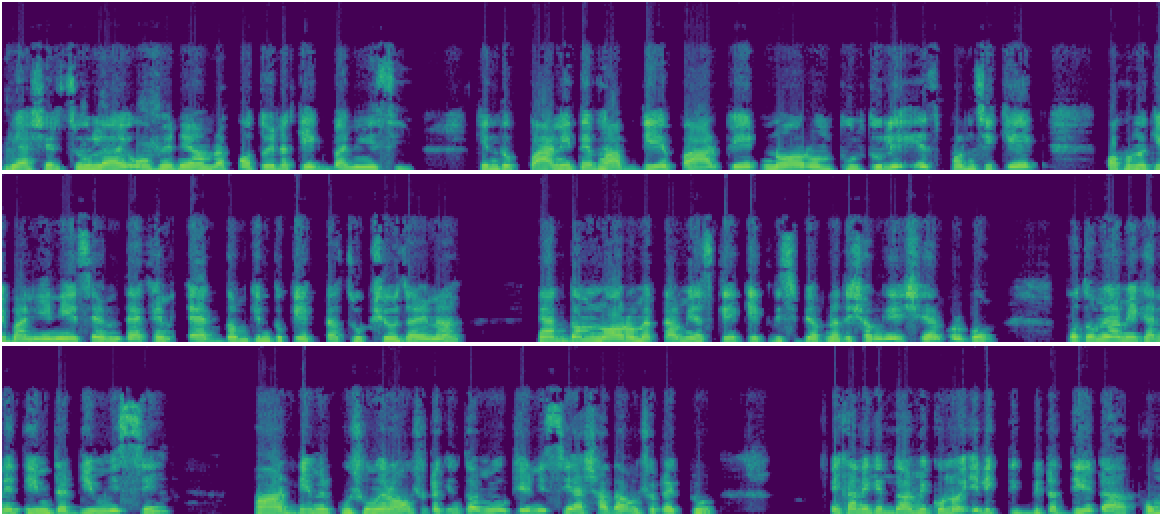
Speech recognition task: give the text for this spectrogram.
গ্যাসের চুলায়, ওভেনে আমরা কতই না কেক বানিয়েছি। কিন্তু পানিতে ভাপ দিয়ে পারফেক্ট নরম তুলতুলে স্পঞ্জি কেক কখনো কি বানিয়ে নিয়েছেন? দেখেন, একদম কিন্তু কেকটা চুপসেও যায় না। একদম নরম একটা আমি আজকে কেক রেসিপি আপনাদের সঙ্গে শেয়ার করব। প্রথমে আমি এখানে তিনটা ডিম নিচ্ছি। আর ডিমের কুসুমের অংশটা কিন্তু আমি উঠিয়ে নিচ্ছি। আর সাদা অংশটা একটু। এখানে কিন্তু আমি কোনো ইলেকট্রিক বিটার দিয়ে এটা ফোম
